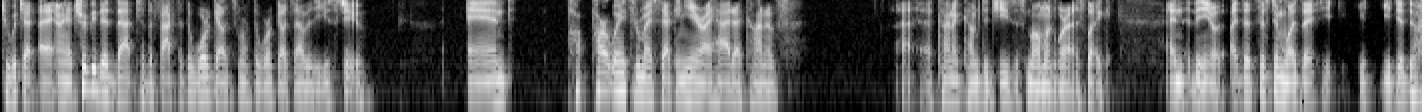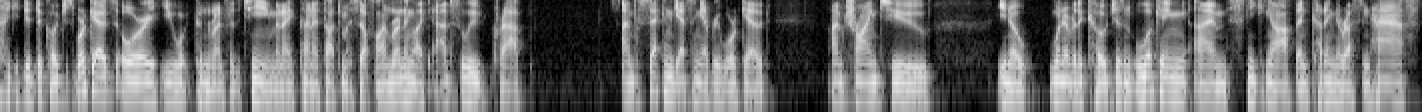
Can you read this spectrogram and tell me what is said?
to which I, I attributed that to the fact that the workouts weren't the workouts I was used to, and par- partway through my second year, I had a kind of a kind of come to Jesus moment where I was like, and you know the system was that you, you did the you did the coaches workouts or you couldn't run for the team. And I kind of thought to myself well I'm running like absolute crap. I'm second guessing every workout. I'm trying to you know whenever the coach isn't looking I'm sneaking off and cutting the rest in half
